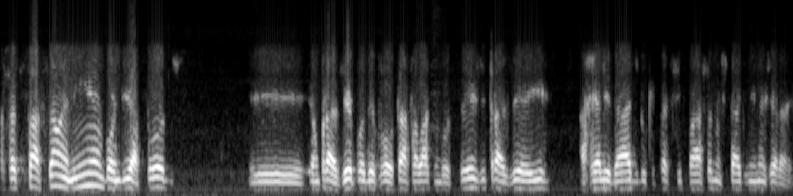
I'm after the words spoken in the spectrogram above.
A satisfação é minha, bom dia a todos. E é um prazer poder voltar a falar com vocês e trazer aí a realidade do que se passa no estado de Minas Gerais.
